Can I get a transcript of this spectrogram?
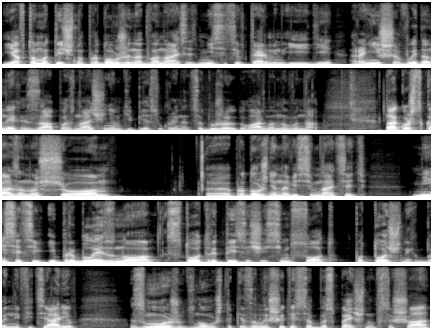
і автоматично продовжує на 12 місяців термін EAD раніше виданих за позначенням TPS Україна. Це дуже гарна новина. Також сказано, що е, продовження на 18 місяців і приблизно 103 тисячі 700 поточних бенефіціарів зможуть знову ж таки залишитися безпечно в США,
